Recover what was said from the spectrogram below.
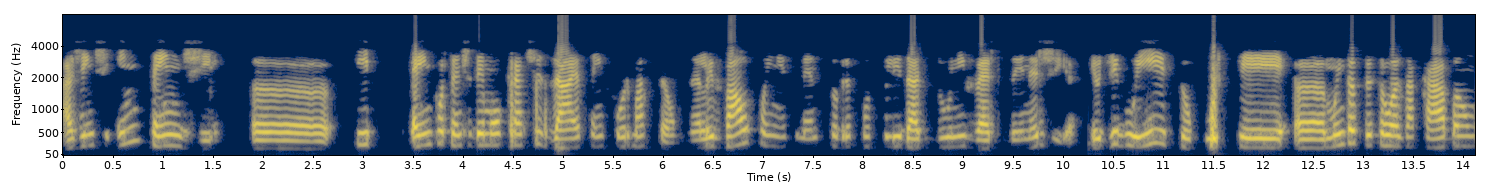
a gente entende uh, que é importante democratizar essa informação, né? levar o conhecimento sobre as possibilidades do universo da energia. Eu digo isso porque uh, muitas pessoas acabam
